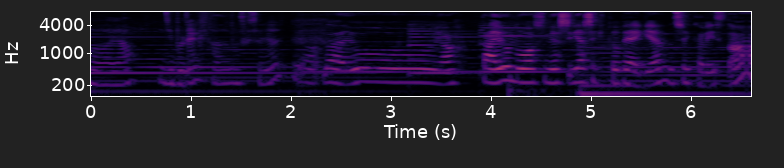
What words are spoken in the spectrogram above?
Og ja, de burde egentlig ta det ganske seriøst. ja, det er jo Ja. Det er jo nå som vi har, vi har sjekket på VG, det sjekka vi i stad,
